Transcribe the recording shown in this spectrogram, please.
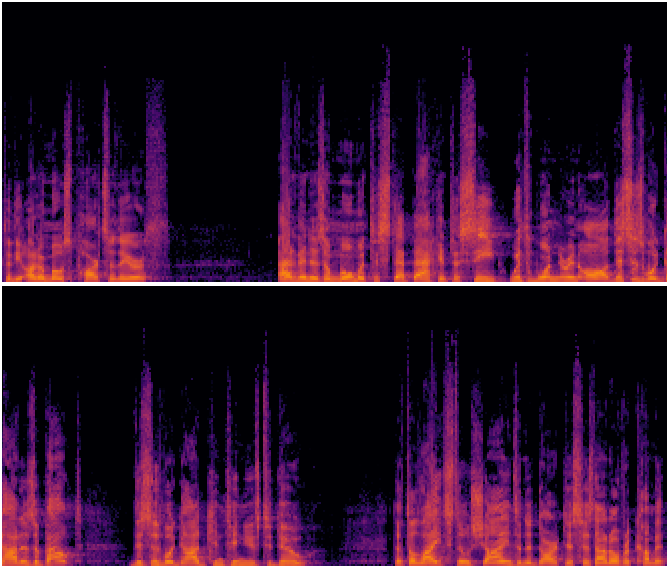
to the uttermost parts of the earth. Advent is a moment to step back and to see with wonder and awe this is what God is about. This is what God continues to do. That the light still shines and the darkness has not overcome it.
